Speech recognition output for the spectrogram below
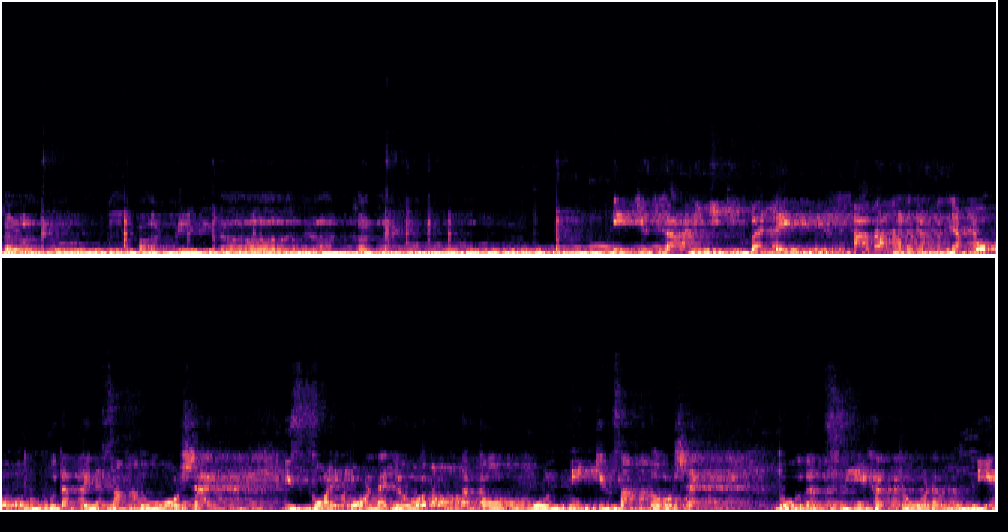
കളവൂ കാട്ടിലിതാ ഞാൻ കളവൂ എഴുത്താണി ഇരുമ്പല്ലേ? അതങ്ങനെ കളഞ്ഞപ്പോ ഭൂതത്തിന് സന്തോഷായി. സ്കൂളിൽ പോണ്ടല്ലോ നോക്കപ്പോ ഉണ്ണിക്കും സന്തോഷായി. ഭൂതം സ്നേഹത്തോടെ ഉണ്ണിയെ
